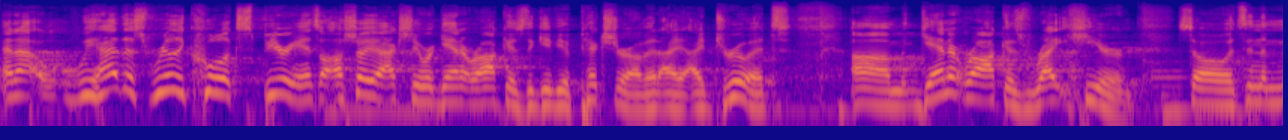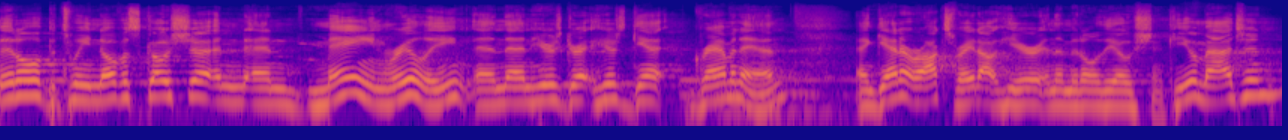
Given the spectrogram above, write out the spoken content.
And I, we had this really cool experience. I'll show you actually where Gannet Rock is to give you a picture of it. I, I drew it. Um, Gannet Rock is right here. So it's in the middle between Nova Scotia and, and Maine, really. And then here's, here's Grand Manan. And Gannet Rock's right out here in the middle of the ocean. Can you imagine,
